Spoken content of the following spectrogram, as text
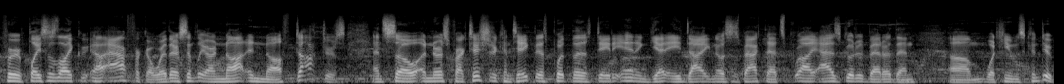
for places like uh, Africa, where there simply are not enough doctors. And so a nurse practitioner can take this, put the data in, and get a diagnosis back that's probably as good or better than um, what humans can do.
